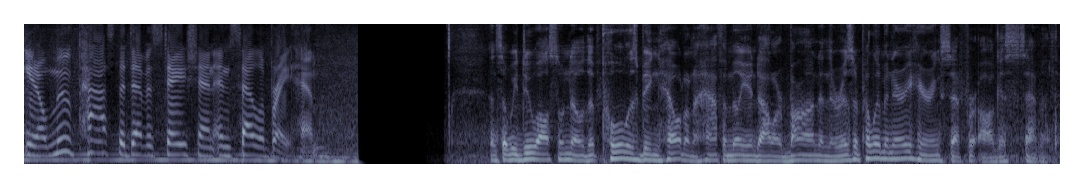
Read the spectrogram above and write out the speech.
you know, move past the devastation and celebrate him. And so we do also know that Poole is being held on a half a million dollar bond, and there is a preliminary hearing set for August 7th.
